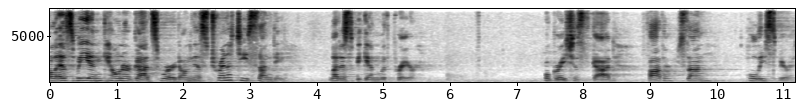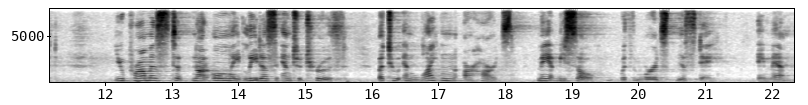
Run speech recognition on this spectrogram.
Well, as we encounter God's Word on this Trinity Sunday, let us begin with prayer. O gracious God, Father, Son, Holy Spirit, you promise to not only lead us into truth, but to enlighten our hearts. May it be so with the words this day. Amen.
